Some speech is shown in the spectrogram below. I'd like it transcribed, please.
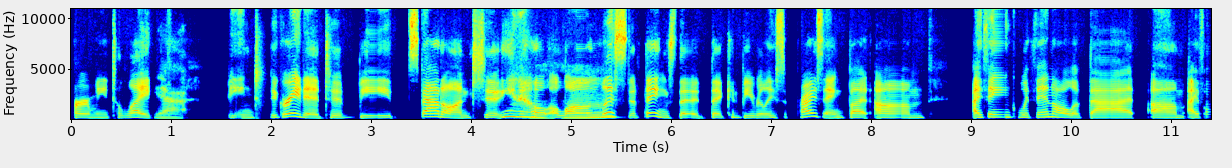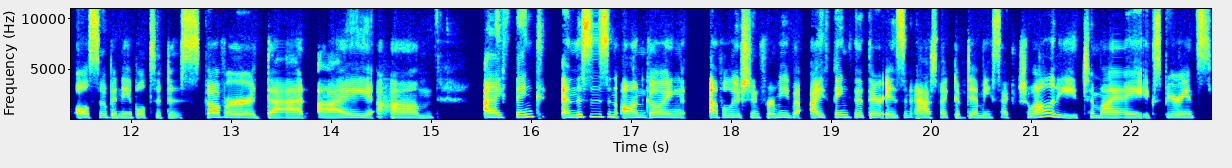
for me to like Yeah. Being degraded to be spat on to you know a long Mhm. list of things that that can be really surprising but um i think within all of that um i've also been able to discover that i um i think and this is an ongoing evolution for me but i think that there is an aspect of demisexuality to my experience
